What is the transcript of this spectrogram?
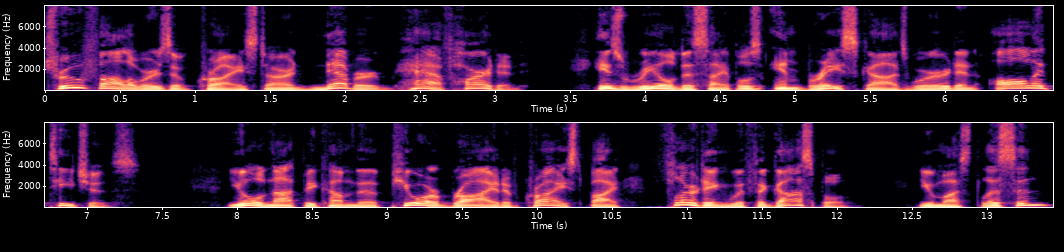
True followers of Christ are never half hearted. His real disciples embrace God's Word and all it teaches. You'll not become the pure bride of Christ by flirting with the gospel. You must listen,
